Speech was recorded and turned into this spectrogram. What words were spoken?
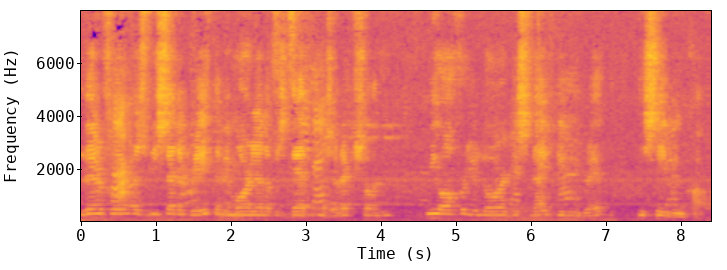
Therefore, as we celebrate the memorial of his death and resurrection, we offer you, Lord, this life-giving bread, this saving cup.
